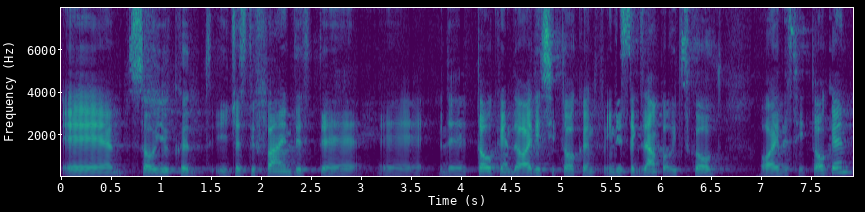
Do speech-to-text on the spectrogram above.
Uh, so you could you just define this, the, uh, the token, the IDC token. In this example, it's called OIDC token.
